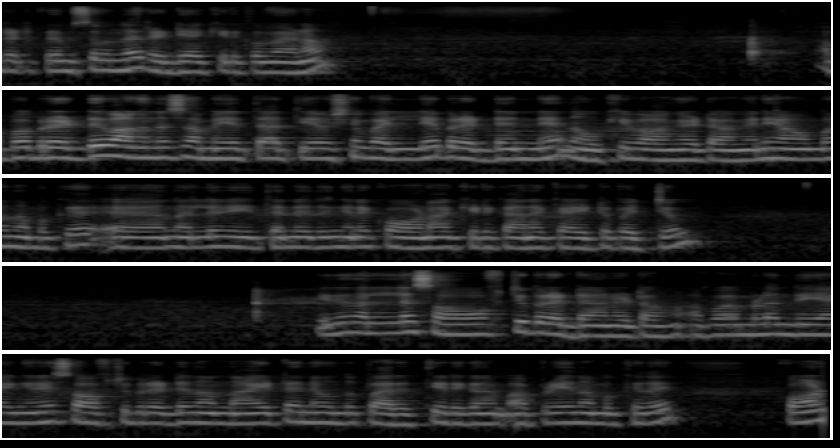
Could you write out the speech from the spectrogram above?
ബ്രെഡ് ക്രംസ് ഒന്ന് റെഡിയാക്കി എടുക്കും വേണം. അപ്പോൾ ബ്രെഡ് വാങ്ങുന്ന സമയത്ത് അത്യാവശ്യം വലിയ ബ്രെഡ് തന്നെ നോക്കി വാങ്ങാം കേട്ടോ. അങ്ങനെ ആകുമ്പോൾ നമുക്ക് നല്ല രീതിയിൽ തന്നെ ഇതിങ്ങനെ കോണാക്കി എടുക്കാനൊക്കെ ആയിട്ട് പറ്റും. ഇത് നല്ല സോഫ്റ്റ് ബ്രെഡാണ് കേട്ടോ. അപ്പോൾ നമ്മൾ എന്ത് ചെയ്യുക ഇങ്ങനെ സോഫ്റ്റ് ബ്രെഡ് നന്നായിട്ട് തന്നെ ഒന്ന് പരത്തിയെടുക്കണം. അപ്പോഴേ നമുക്കിത് കോൺ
